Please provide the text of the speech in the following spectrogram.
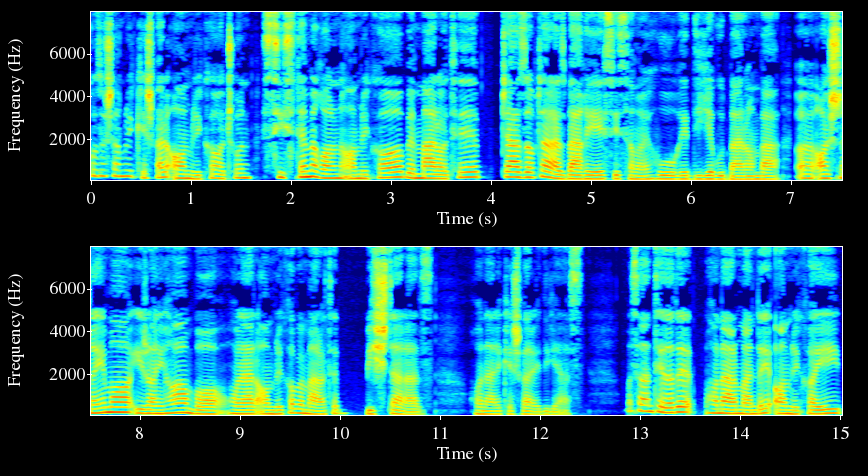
گذاشتم روی کشور آمریکا چون سیستم قانون آمریکا به مراتب جذابتر از بقیه سیستم های حقوقی دیگه بود برام و آشنایی ما ایرانی ها هم با هنر آمریکا به مراتب بیشتر از هنر کشور دیگه است. مثلا تعداد هنرمندای آمریکایی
